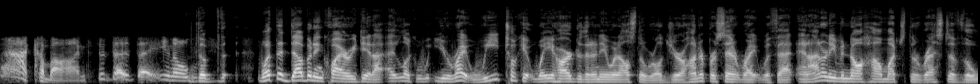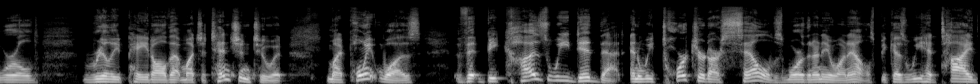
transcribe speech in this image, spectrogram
ah, come on, the, the, the, you know the, what the Dubin inquiry did. I, I, look, you're right. We took it way harder than anyone else in the world. You're 100 percent right with that, and I don't even know how much the rest of the world really paid all that much attention to it. My point was that because we did that and we tortured ourselves more than anyone else because we had tied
